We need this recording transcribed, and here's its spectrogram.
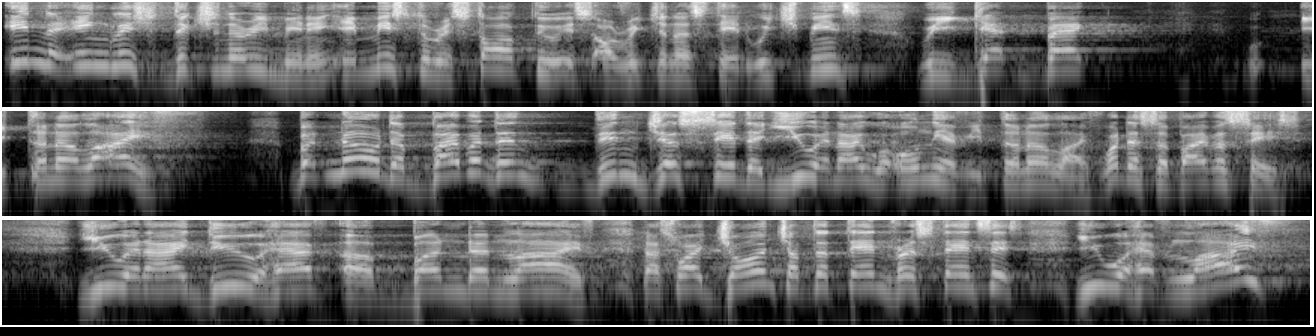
in the English dictionary meaning, it means to restore to its original state, which means we get back eternal life. But no, the Bible didn't, didn't just say that you and I will only have eternal life. What does the Bible say? You and I do have abundant life. That's why John chapter 10, verse 10 says, You will have life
